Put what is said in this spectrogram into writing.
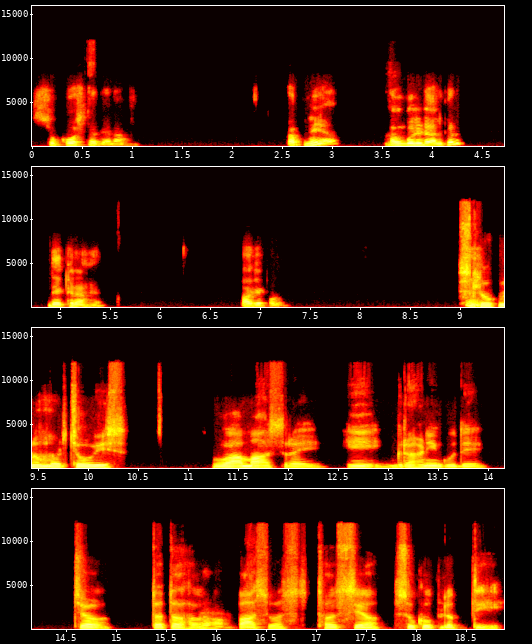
सुखोष्ण देना है। अपनी अंगुली डालकर देखना है। आगे पढ़ो। श्लोक नंबर चौबीस। वामाश्रय ही ग्रहणी गुदे च ततः हाँ। पार्श्वस्थस्य सुखोपलब्धि।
